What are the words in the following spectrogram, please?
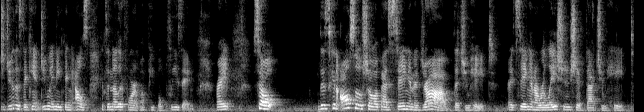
To do this, they can't do anything else. It's another form of people pleasing, right? So, this can also show up as staying in a job that you hate, right? Staying in a relationship that you hate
